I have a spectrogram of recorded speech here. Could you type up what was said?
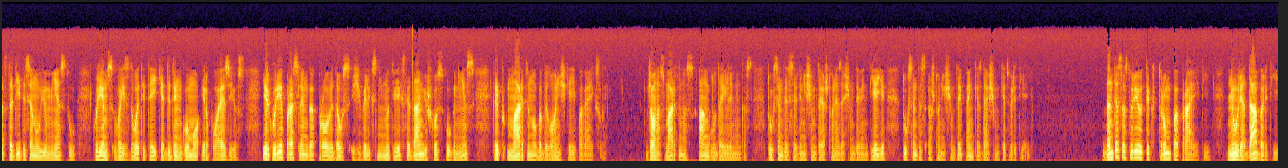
atstatyti senųjų miestų, kuriems vaizduoti teikia didingumo ir poezijos, ir kurie praslenga pro vidaus žvilgsnį nutvieksti dangiškos ugnies, kaip Martino babiloniškieji paveikslai. Džonas Martinas, anglų dailininkas, 1789-1854. Dantesas turėjo tik trumpą praeitį, niūrę dabartį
